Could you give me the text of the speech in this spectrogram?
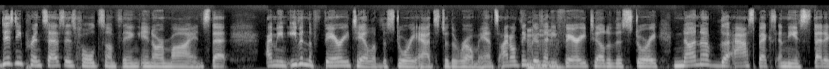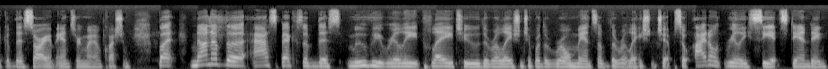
Disney princesses hold something in our minds that, I mean, even the fairy tale of the story adds to the romance. I don't think there's any Mhm. fairy tale to this story. None of the aspects and the aesthetic of this, sorry, I'm answering my own question, but none of the aspects of this movie really play to the relationship or the romance of the relationship. So I don't really see it standing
